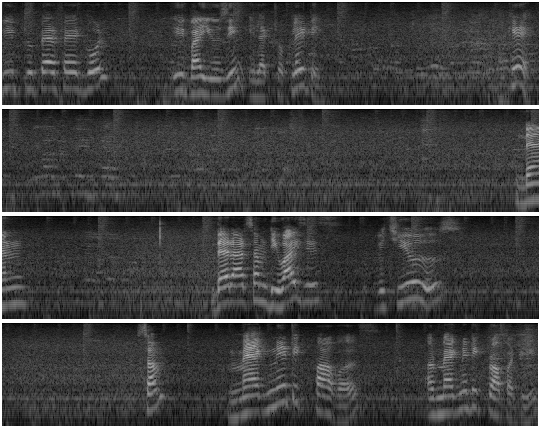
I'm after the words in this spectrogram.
we prepare fake gold? Is by using electroplating. Okay then there are some devices which use some magnetic powers or magnetic properties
